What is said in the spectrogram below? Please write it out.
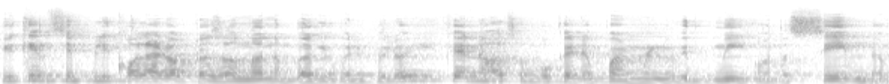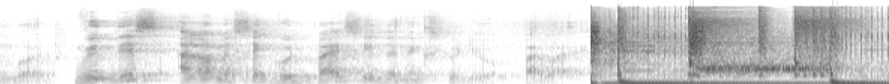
you can simply call our doctors on the number given below. You can also book an appointment with me on the same number. With this allow me to say goodbye see you in the next video. Bye bye.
